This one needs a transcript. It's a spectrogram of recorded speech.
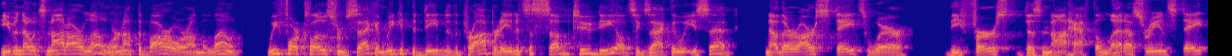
even though it's not our loan. We're not the borrower on the loan. We foreclose from second, we get the deed to the property, and it's a sub two deal. It's exactly what you said. Now, there are states where the first does not have to let us reinstate.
